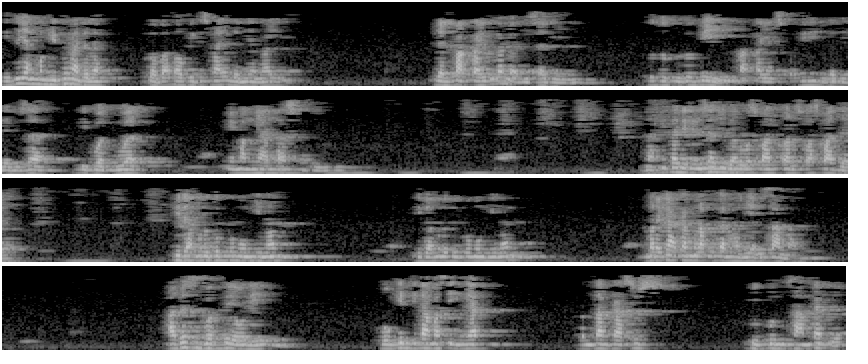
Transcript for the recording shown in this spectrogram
Itu yang menghitung adalah Bapak Taufik Ismail dan yang lain. Dan fakta itu kan nggak bisa ditutup-tutupi. Fakta yang seperti ini juga tidak bisa dibuat-buat. Memang nyata seperti itu. Nah kita di Indonesia juga harus waspada. Tidak menutup kemungkinan, tidak menutup kemungkinan mereka akan melakukan hal yang sama ada sebuah teori, mungkin kita masih ingat tentang kasus dukun santet ya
